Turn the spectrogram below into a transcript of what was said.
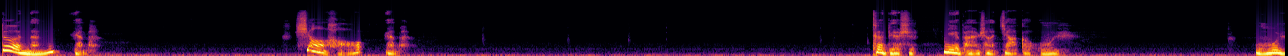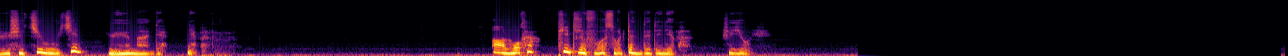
德能圆满，相好圆满，特别是涅盘上加个无语，无语是究竟圆满的涅盘。阿罗汉辟支佛所证得的涅槃是有余，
